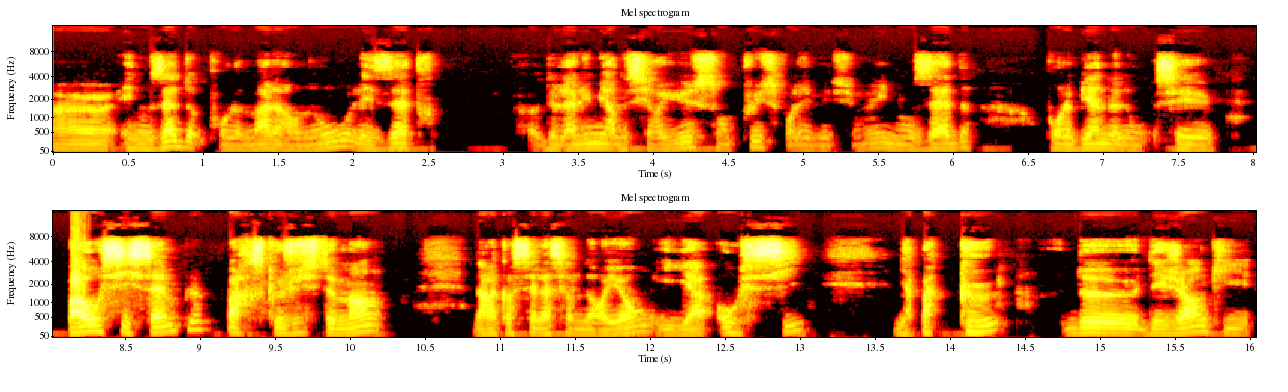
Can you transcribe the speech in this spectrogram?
euh, et nous aident pour le mal en nous. Les êtres de la lumière de Sirius sont plus pour l'évolution, ils nous aident pour le bien de nous. C'est pas aussi simple parce que justement, dans la constellation d'Orion, il y a aussi, il n'y a pas que de des gens qui,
